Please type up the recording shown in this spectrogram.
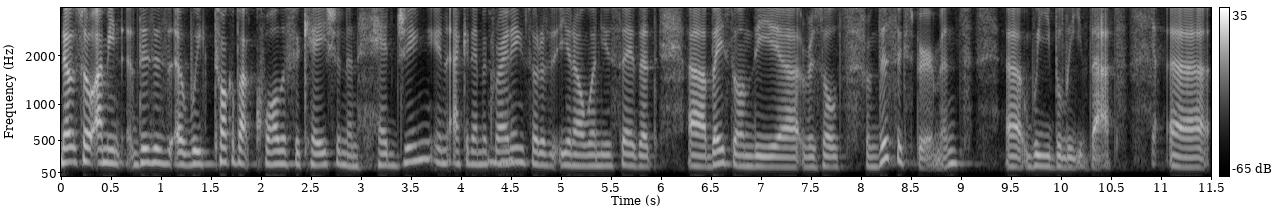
No, so I mean, this is uh, we talk about qualification and hedging in academic writing. Sort of, you know, when you say that uh, based on the uh, results from this experiment, uh, we believe that. Uh,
